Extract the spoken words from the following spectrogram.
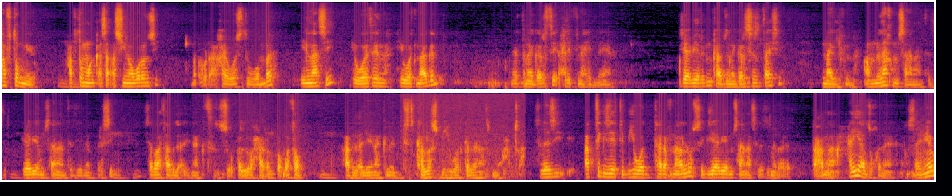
ሃፍቶም ነይሩ ሃፍቶም መንቀሳቀሲ ይነበሮንሲ ንዑ ዳኣ ካይወስድዎ እምበር ኢልናሲ ህይወትና ግን ነቲ ነገርሲ ኣሕሊፍና ሂብናዮ ኢና እግዚኣብሄር ግን ካብዚ ነገር እዚ እንታይሲ እናጊፍና ኣምላኽ ምሳና እንተ እግዚኣብሄር ምሳና እንተ ዘይነብርሲ ሰባት ኣብ ልዕሊና ክትንስኡ ከለዉ ሓረም ሕቆቶም ኣብ ልዕሊና ክነግስ ከሎስ ብህይወት ከለናስ ምዋሕጧ ስለዚ ኣብቲ ግዜ እቲ ብህይወት ዝተረፍናሉስ እግዚኣብሄር ምሳና ስለ ዝነበረ ብጣዕሚ ሓያል ዝኾነ ንቕሳይ ነይሩ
